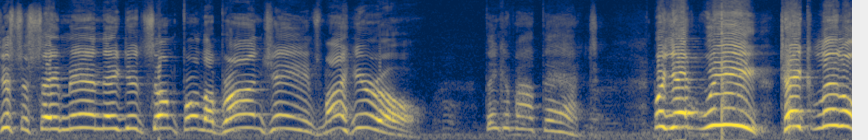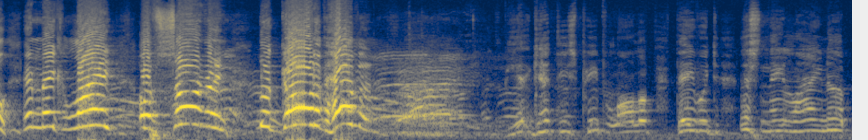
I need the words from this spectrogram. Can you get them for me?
Just to say, man, they did something for LeBron James, my hero. Think about that. But yet we take little and make light of serving the God of heaven. Yet, get these people all up. They would, listen, they line up,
